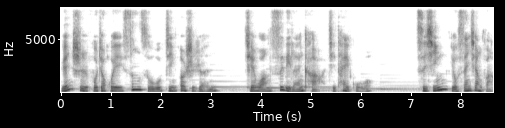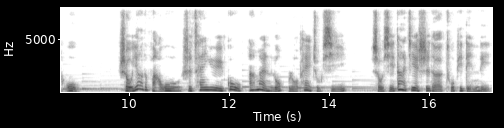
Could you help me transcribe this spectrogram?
原始佛教会僧俗近二十人前往斯里兰卡及泰国。此行有三项法务，首要的法务是参与故阿曼罗普罗派主席首席大戒师的荼毗典礼，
